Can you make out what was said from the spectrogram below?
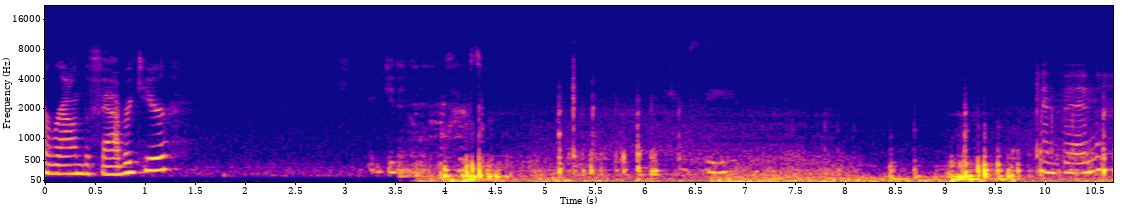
around the fabric here. You get in a little closer. You can see. And then,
